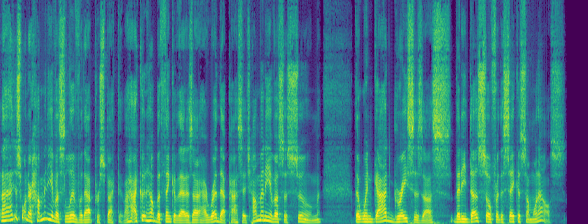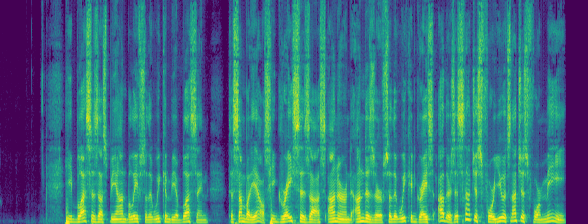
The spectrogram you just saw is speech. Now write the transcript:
I just wonder how many of us live with that perspective. I, couldn't help but think of that as I read that passage. How many of us assume that when God graces us, that he does so for the sake of someone else? He blesses us beyond belief so that we can be a blessing to somebody else. He graces us unearned, undeserved, so that we could grace others. It's not just for you, it's not just for me.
